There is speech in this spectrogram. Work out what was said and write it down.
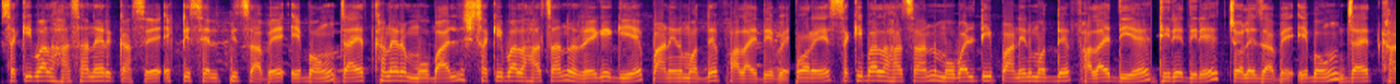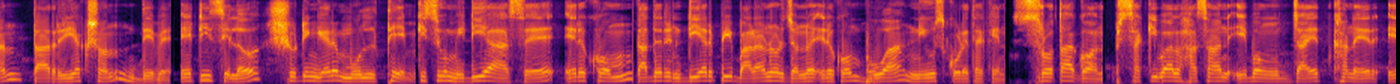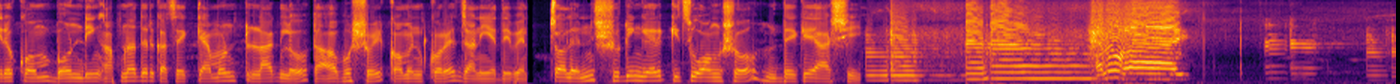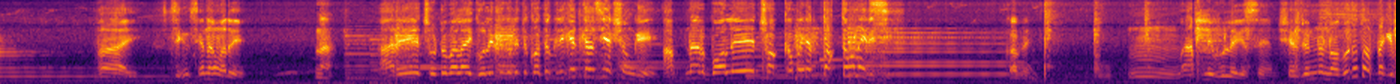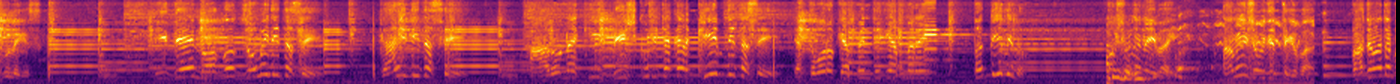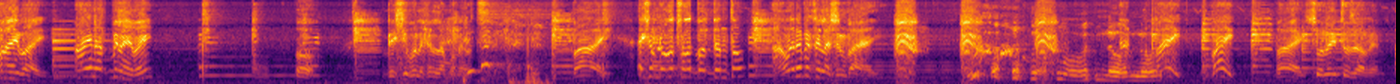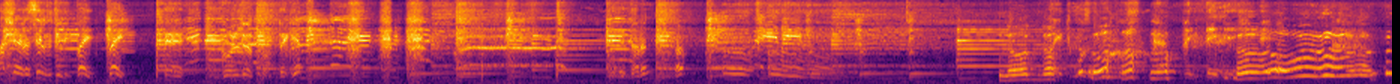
সাকিব আল হাসানের কাছে একটি সেলফি চাবে এবং জায়েদ খানের মোবাইল সাকিব আল হাসান রেগে গিয়ে পানির মধ্যে ফালাই দেবে। পরে সাকিব আল হাসান মোবাইলটি পানির মধ্যে ফালাই দিয়ে ধীরে ধীরে চলে যাবে এবং জায়েদ খান তার রিয়াকশন দেবে। এটি ছিল শুটিং এর মূল থিম কিছু মিডিয়া আছে, এরকম তাদের ডিআরপি বাড়ানোর জন্য এরকম ভুয়া নিউজ করে থাকেন। শ্রোতাগণ, সাকিব আল হাসান এবং জায়েদ খানের এরকম বন্ডিং আপনাদের কাছে কেমন লাগল তা অবশ্যই কমেন্ট করে জানিয়ে দেবেন। চলেন শুটিং এর কিছু অংশ দেখে আসি। হ্যালো ভাই। ভাই চিনছেন আমারে? না। আরে ছোটবেলায় গলিতে গলিতে কত ক্রিকেট খেলছি একসঙ্গে। আপনার বলে ছক্কা মেরে তক্তা বানাই দিছি। কবে? হুম আপনি ভুলে গেছেন। সেজন্য নগদও তো আপনাকে ভুলে গেছে। ঈদে নগদ জমি দিতেছে। গাড়ি দিতেছে। আরও নাকি বিশ কোটি টাকার গিফট দিতেছে। এত বড় ক্যাম্পেইন থেকে আপনারে বাদ দিয়ে দিল? অসুবিধা নেই ভাই। আমিও সমিতির থেকে বাদ। বাদে বাদে ভাই ভাই। আইন হাত মিলাই ভাই। ও বেশি বলে ফেললাম মনে হচ্ছে। ভাই এইসব নগদ সৎ বাদ দেন তো। আমার এপে চলে আসেন ভাই। ভাই ভাই ভাই চলেই তো যাবেন। আসেন একটা সেলফি তুলি। ভাই ভাই গোল্ডের দেখেন। no, no. It was, was, wait, they, they, they,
